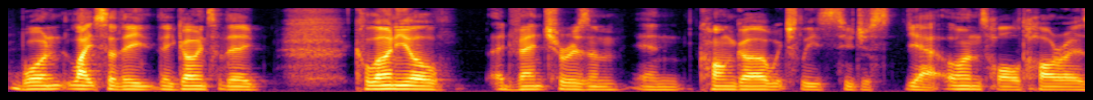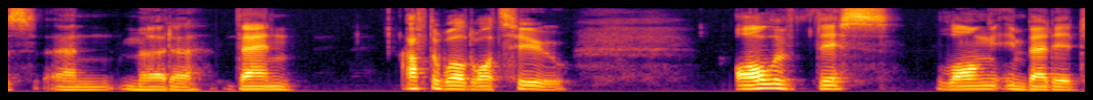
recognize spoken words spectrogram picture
One like so they they go into the colonial adventurism in congo which leads to just yeah untold horrors and murder. Then after world war ii all of this long embedded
